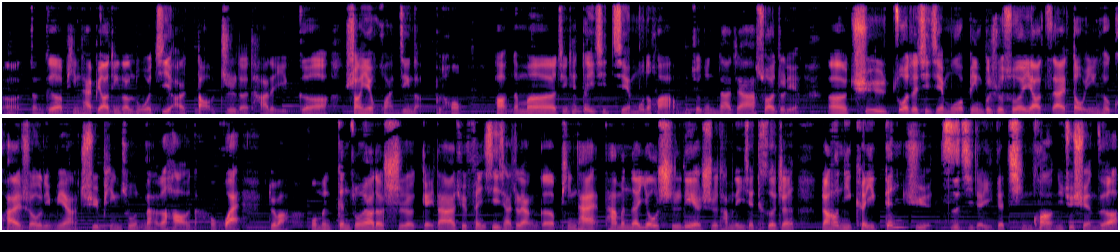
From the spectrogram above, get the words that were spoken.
呃整个平台标定的逻辑而导致的它的一个商业环境的不同。好，那么今天这一期节目的话，我们就跟大家说到这里。呃，去做这期节目，并不是说要在抖音和快手里面啊去评出哪个好哪个坏，对吧？我们更重要的是给大家去分析一下这两个平台它们的优势劣势，它们的一些特征，然后你可以根据自己的一个情况，你去选择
